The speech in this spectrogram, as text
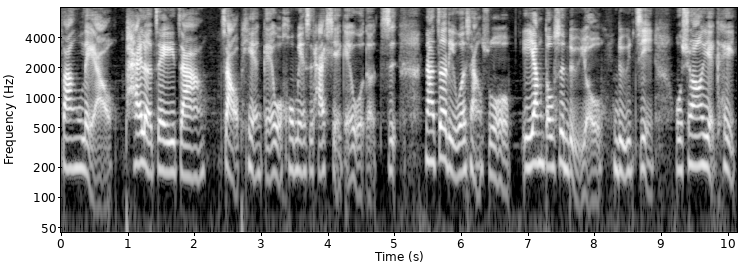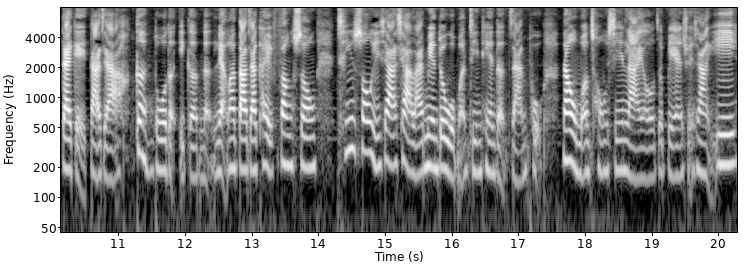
枋寮拍了这一张。照片给我，后面是他写给我的字。那这里我想说，一样都是旅游旅景，我希望也可以带给大家更多的一个能量，让大家可以放松、轻松一下下来面对我们今天的占卜。那我们重新来哦，这边选项一、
